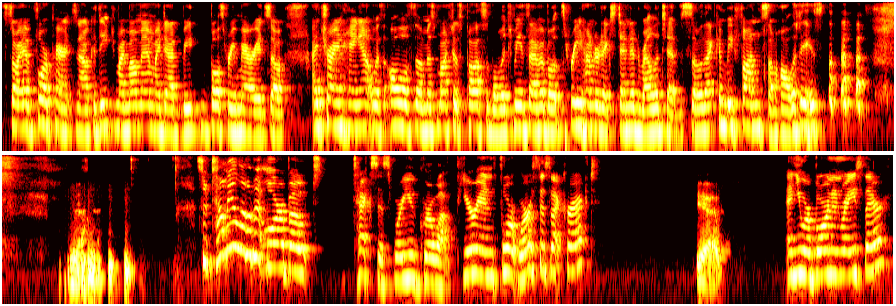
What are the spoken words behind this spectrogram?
so I have four parents now because each my mom and my dad be, both remarried. So I try and hang out with all of them as much as possible, which means I have about 300 extended relatives. So that can be fun some holidays. yeah. so tell me a little bit more about Texas, where you grew up. You're in Fort Worth, is that correct? Yes. And you were born and raised there?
